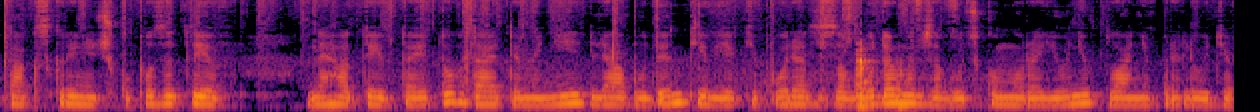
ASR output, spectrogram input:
так, скринічку, позитив, негатив та ітог дайте мені для будинків, які поряд з заводами в Заводському районі в плані прильотів.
